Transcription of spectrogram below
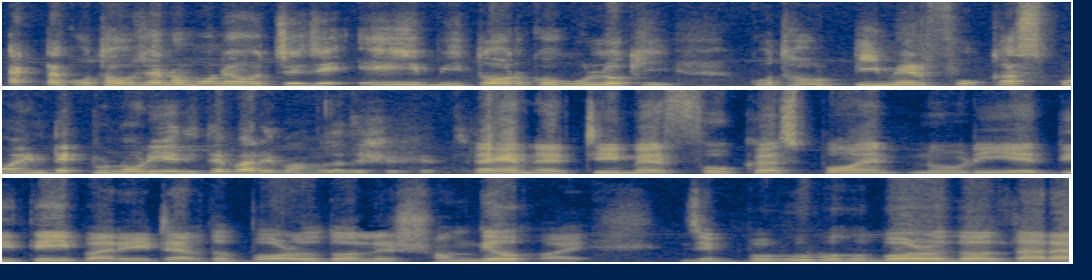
একটা কোথাও যেন মনে হচ্ছে যে এই বিতর্কগুলো কি কোথাও টিমের ফোকাস পয়েন্ট একটু নড়িয়ে দিতে পারে বাংলাদেশের ক্ষেত্রে? দেখেন টিমের ফোকাস পয়েন্ট নড়িয়ে দিতেই পারে। এটা তো বড় দলের সঙ্গেও হয় যে বহু বহু বড় দল তারা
